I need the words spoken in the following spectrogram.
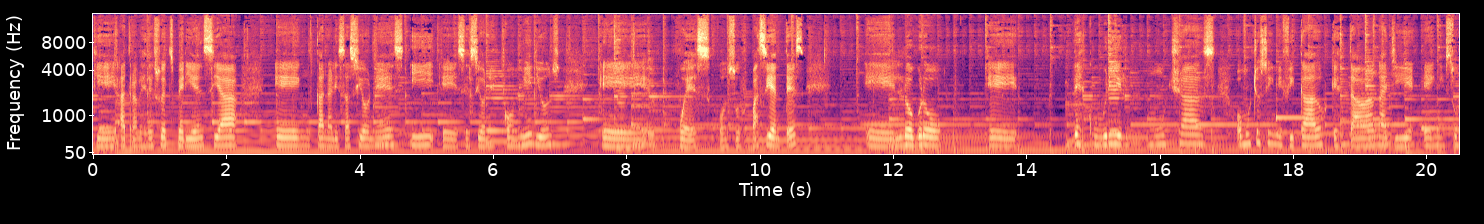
que a través de su experiencia en canalizaciones y eh, sesiones con mediums, eh, pues con sus pacientes, logró descubrir muchas o muchos significados que estaban allí en sus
